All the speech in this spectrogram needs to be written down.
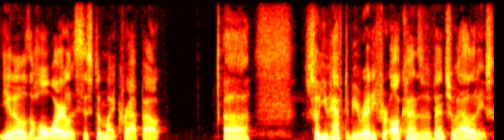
you know, the whole wireless system might crap out. Uh, so you have to be ready for all kinds of eventualities.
